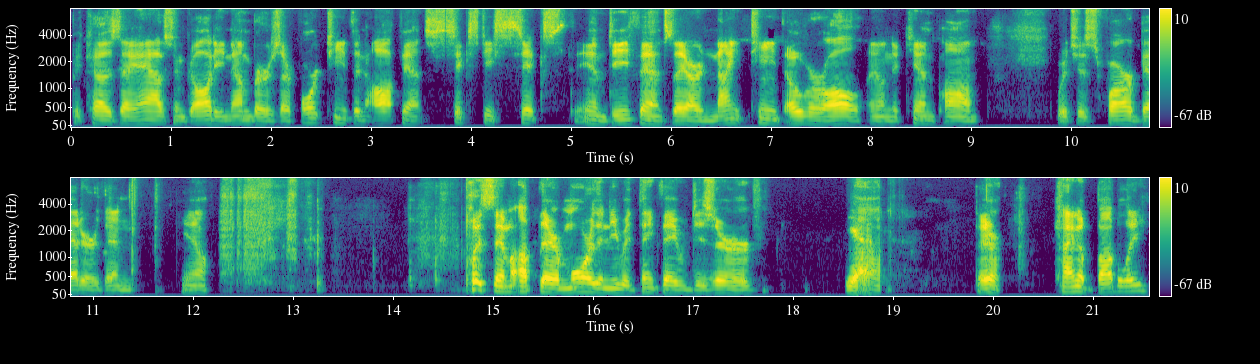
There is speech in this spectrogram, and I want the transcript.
because they have some gaudy numbers. They're 14th in offense, 66th in defense. They are 19th overall on the KenPom, which is far better than, you know, puts them up there more than you would think they deserve. Yeah. Um, they're kind of bubbly.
